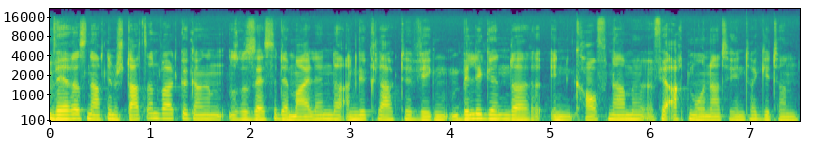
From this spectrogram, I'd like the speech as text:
Wäre es nach dem Staatsanwalt gegangen, so säße der Mailänder Angeklagte wegen billigender Inkaufnahme für acht Monate hinter Gittern.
